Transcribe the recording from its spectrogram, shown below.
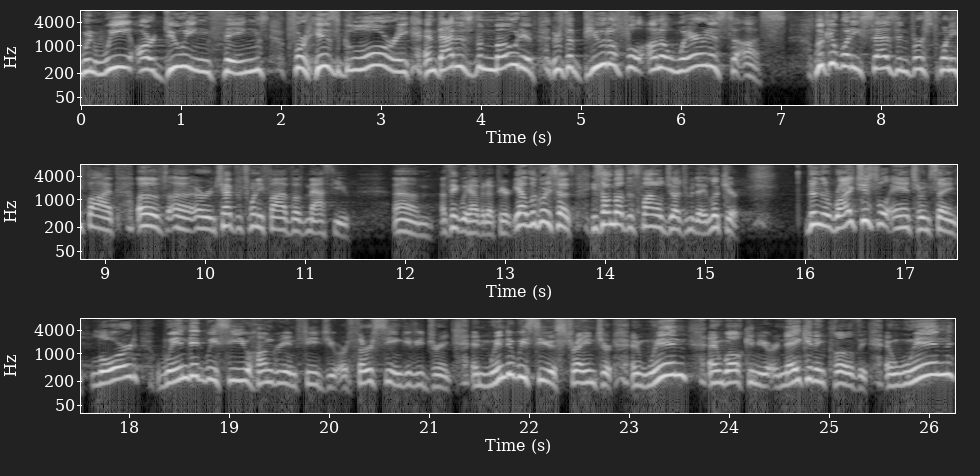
when we are doing things for His glory, and that is the motive. There's a beautiful unawareness to us. Look at what He says in verse 25 of, uh, or in chapter 25 of Matthew. Um, I think we have it up here. Yeah, look what He says. He's talking about this final judgment day. Look here. Then the righteous will answer him, saying, Lord, when did we see you hungry and feed you, or thirsty and give you drink? And when did we see you a stranger, and when and welcome you, or naked and clothe you? And when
